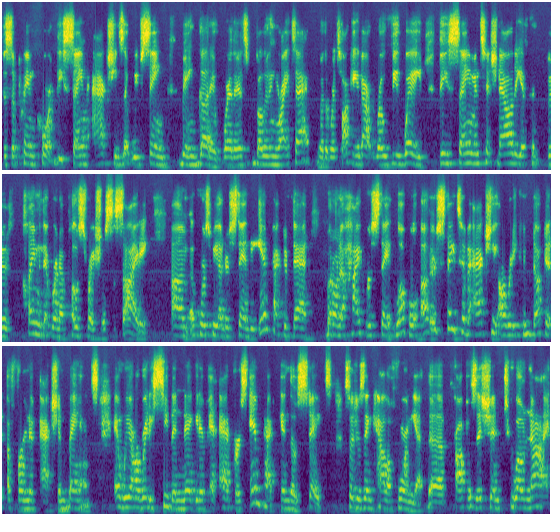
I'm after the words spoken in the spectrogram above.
the Supreme Court, these same actions that we've seen being gutted, whether it's Voting Rights Act, whether we're talking about Roe v. Wade, these same intentionality of claiming claiming that we're in a post-racial society. Um, of course, we understand the impact of that, but on a hyper-state level, other states have actually already conducted affirmative action bans, and we already see the negative and adverse impact in those states, such as in California, the Proposition 209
